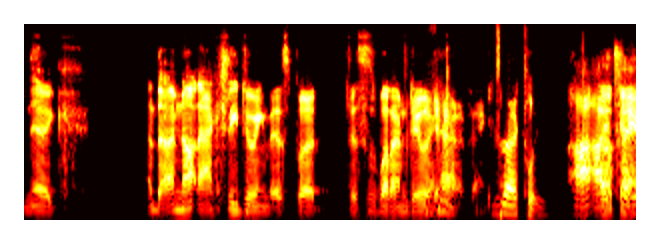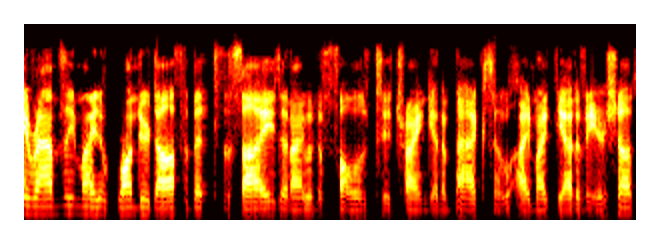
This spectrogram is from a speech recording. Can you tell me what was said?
like and I'm not actually doing this, but this is what I'm doing Yeah. kind of thing. Exactly. I, I'd Okay. say Ramsey might have wandered off a bit to the side, and I would have followed to try and get him back, so I might be out of earshot.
